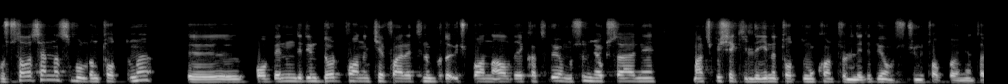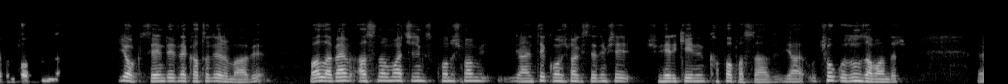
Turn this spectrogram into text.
Mustafa sen nasıl buldun Tottenham'ı? E, o benim dediğim 4 puanın kefaretini burada 3 puanla aldığı katılıyor musun? Yoksa hani maç bir şekilde yine Tottenham'ı kontrolledi diyor musun? Çünkü topla oynayan takım Tottenham'da. Yok senin dediğine katılıyorum abi. Valla ben aslında bu maç için konuşmam yani tek konuşmak istediğim şey şu Harry Kane'in kafa pası abi. Ya çok uzun zamandır e,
